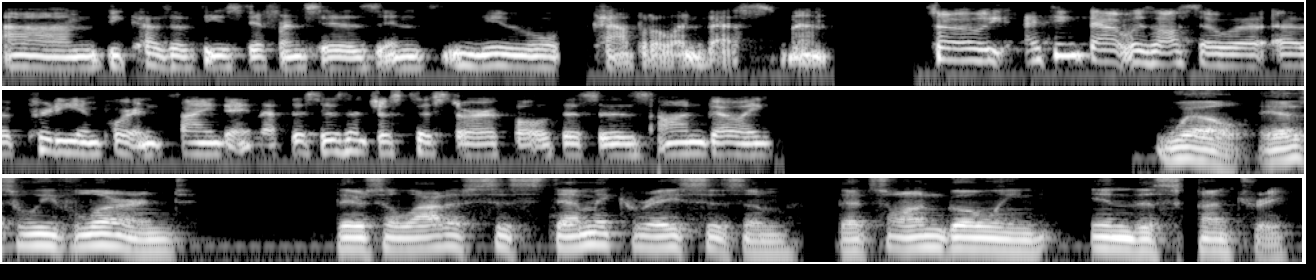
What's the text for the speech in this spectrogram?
um, because of these differences in new capital investment. So I think that was also a, a pretty important finding that this isn't just historical, this is ongoing. Well, as we've learned, there's a lot of systemic racism that's ongoing in this country.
